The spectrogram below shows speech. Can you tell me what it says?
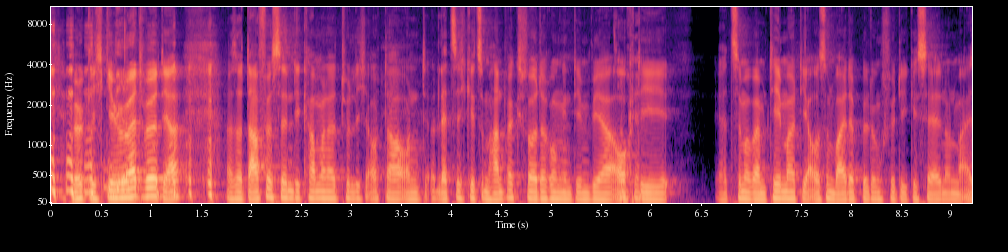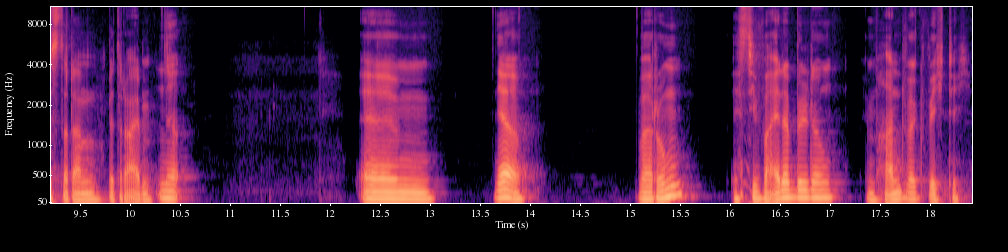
wirklich gehört wird. Ja. Also dafür sind die Kammer natürlich auch da und letztlich geht es um Handwerksförderung, indem wir auch okay. die, jetzt sind wir beim Thema, die Aus- und Weiterbildung für die Gesellen und Meister dann betreiben. Ja. Ähm, ja. Warum ist die Weiterbildung im Handwerk wichtig?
